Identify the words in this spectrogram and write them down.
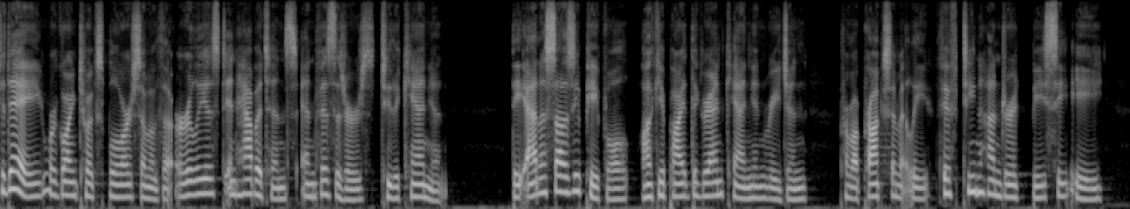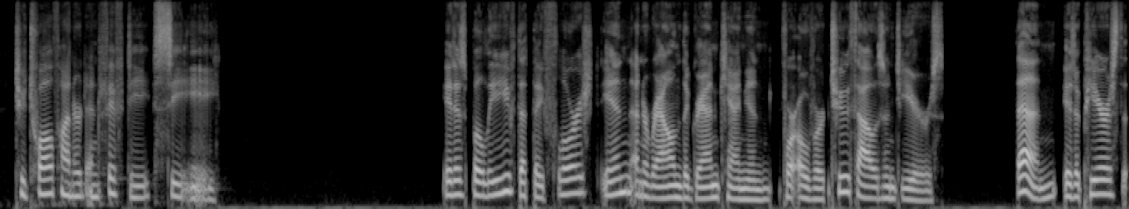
Today, we're going to explore some of the earliest inhabitants and visitors to the canyon. The Anasazi people occupied the Grand Canyon region from approximately 1500 BCE to 1250 CE. It is believed that they flourished in and around the Grand Canyon for over 2,000 years. Then it appears that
